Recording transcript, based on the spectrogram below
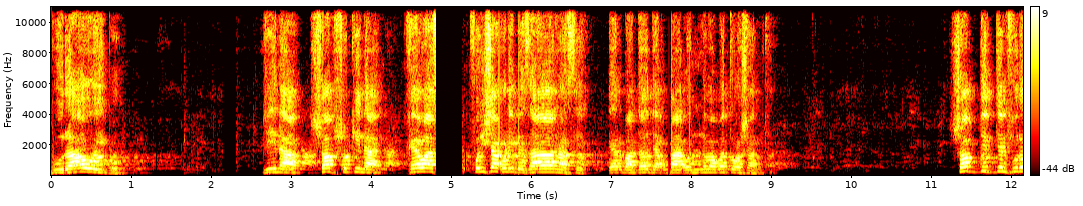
বুড়াও হইব। জি না সব সুখী নাই। খেওয়া পয়সা করি বেজান আছে। এর বাদেও দেখবা অন্য বাবা তো অশান্তি। সব দিক পুরো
